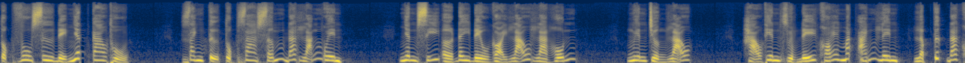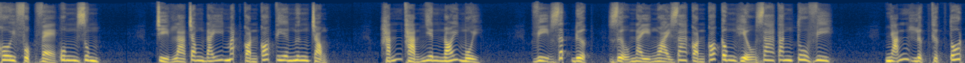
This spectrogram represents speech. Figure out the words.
tộc vu sư đệ nhất cao thủ. Danh tự tục ra sớm đã lãng quên. Nhân sĩ ở đây đều gọi lão là hỗn. Nguyên trưởng lão. Hảo thiên dụ đế khói mắt ánh lên, lập tức đã khôi phục vẻ ung dung. Chỉ là trong đáy mắt còn có tia ngưng trọng. Hắn thản nhiên nói mùi. Vì rất được, rượu này ngoài ra còn có công hiệu gia tăng tu vi. Nhãn lực thực tốt.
